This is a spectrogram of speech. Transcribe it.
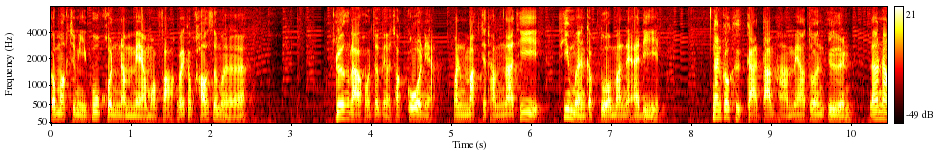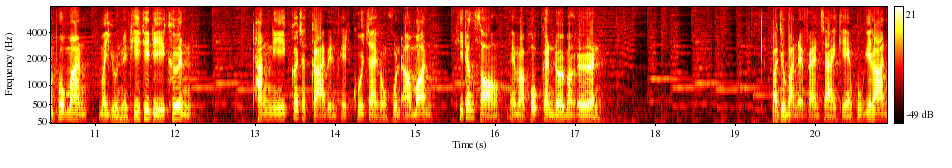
ก็มักจะมีผู้คนนำแมวมาฝากไว้กับเขาเสมอ เรื่องราวของเจ้าเหมียวช็อกโก้เนี่ยมันมักจะทำหน้าที่ที่เหมือนกับตัวมันในอดีต นั่นก็คือการตามหาแมวตัวอื่น แล้วนำพวกมันมาอยู่ในที่ที่ดีขึ้น ทั้งนี้ก็จะกลายเป็นเพชรคู่ใจของคุณอัลมอนด์ที่ทั้งสองได้มาพบกันโดยบังเอิญ ปัจจุบันในแฟรนไชส์เกมคุกกี้รัน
